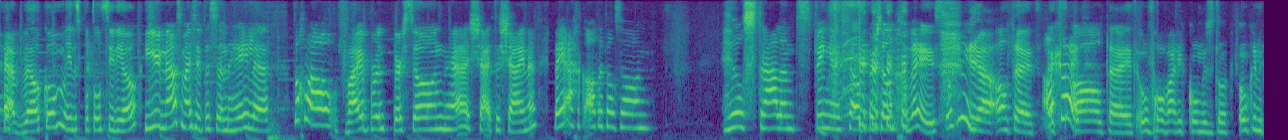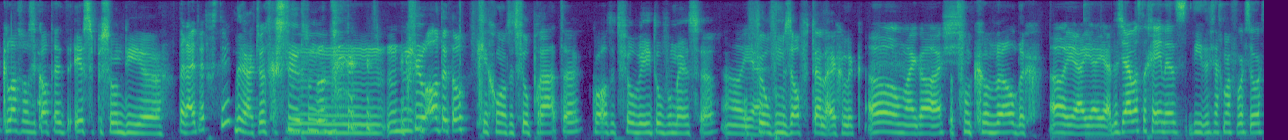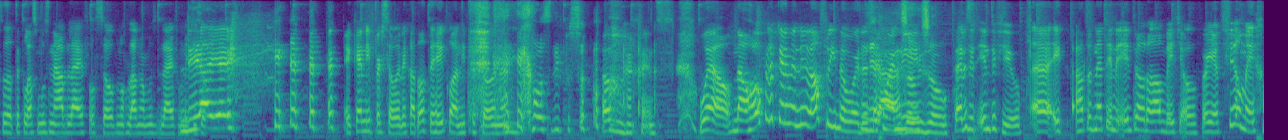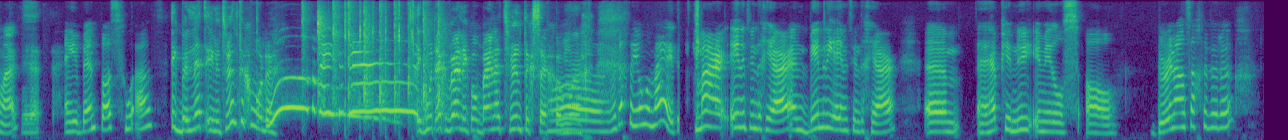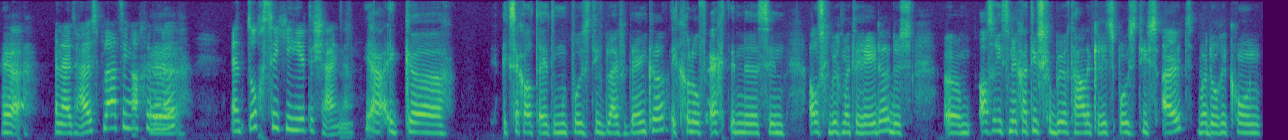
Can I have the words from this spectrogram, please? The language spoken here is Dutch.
Ja, welkom in de Spot On Studio. Hier naast mij zit dus een hele, toch wel vibrant persoon hè, te shinen. Ben je eigenlijk altijd al zo'n heel stralend, springend veld persoon geweest, of niet? Ja, altijd. Altijd? Echt altijd. Overal waar ik kom is het wel- Ook in de klas was ik altijd de eerste persoon die eh, Eruit werd gestuurd? eruit werd gestuurd. Omdat Mm, ik viel altijd op. Ik ging gewoon altijd veel praten. Ik wil altijd veel weten over mensen. Oh Of veel over mezelf vertellen eigenlijk. Oh my gosh. Dat vond ik geweldig. Oh ja, ja, ja. Dus jij was degene die er zeg maar voor zorgde dat de klas moest nablijven of zo, of nog langer moest blijven. ja, Ik ken die persoon. Ik had altijd hekel aan die personen. ik was die persoon. Oh my god. Wel, nou hopelijk kunnen we nu wel vrienden worden. Zeg maar nu. sowieso. Tijdens dit interview. Eh, ik had het net in de intro er al een beetje over. Je hebt veel meegemaakt. Ja. En je bent pas, hoe oud? Ik ben net 21 geworden. Ik moet echt wennen, ik wil bijna 20 zeggen, maar... Oh, je bent echt een jonge meid. Maar 21 jaar en binnen die 21 jaar ehm, eh, heb je nu inmiddels al burn-outs achter de rug. Ja, Een uithuisplaatsing achter de rug. En toch zit je hier te shinen. ja ik, eh, ik zeg altijd, je moet positief blijven denken. Ik geloof echt in de zin, alles gebeurt met de reden. Dus ehm, als er iets negatiefs gebeurt, haal ik er iets positiefs uit. Waardoor ik gewoon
